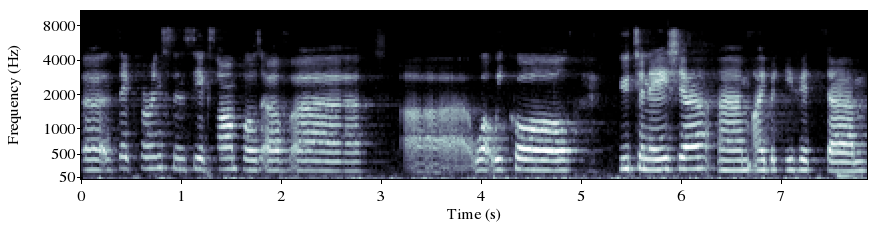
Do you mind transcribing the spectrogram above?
Uh, take, for instance, the examples of uh, uh, what we call euthanasia. Um, I believe it's um,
